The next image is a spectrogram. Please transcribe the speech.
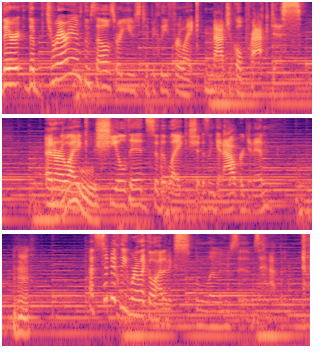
They're the terrariums themselves are used typically for like magical practice, and are like Ooh. shielded so that like shit doesn't get out or get in. Mhm. That's typically where like a lot of explosives happen.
